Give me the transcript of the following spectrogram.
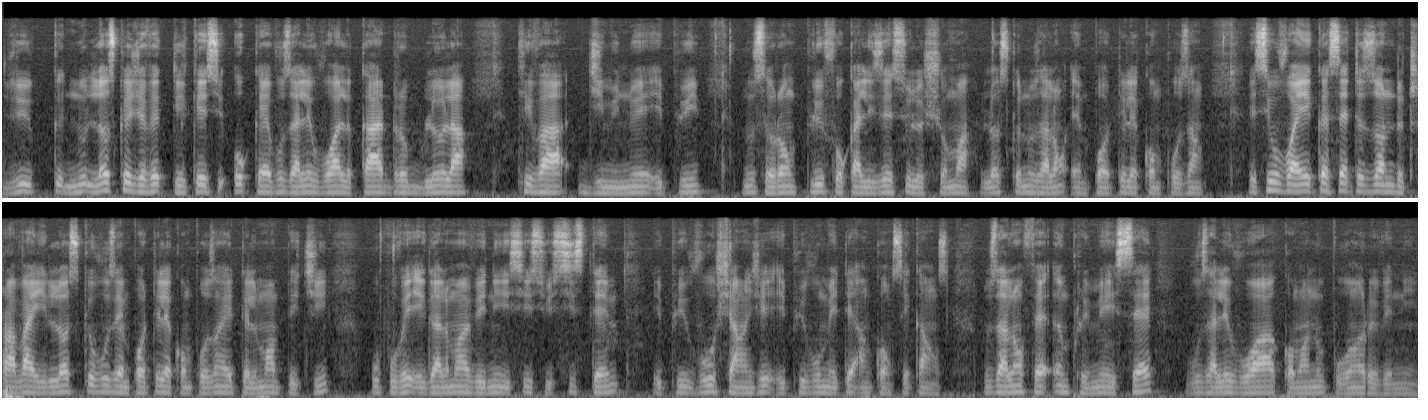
Vu que lorsque je vais cliquer sur OK, vous allez voir le cadre bleu là qui va diminuer. Et puis nous serons plus focalisés sur le chemin lorsque nous allons importer les composants. Et si vous voyez que cette zone de travail, lorsque vous importez les composants est tellement petit, vous pouvez également venir ici sur Système et puis vous changez et puis vous mettez en conséquence. Nous allons faire un premier essai, vous allez voir comment nous pouvons revenir.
